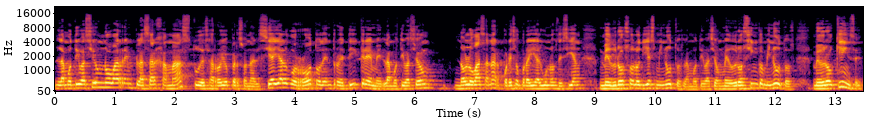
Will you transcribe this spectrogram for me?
La motivación no va a reemplazar jamás tu desarrollo personal. Si hay algo roto dentro de ti, créeme, la motivación no lo va a sanar. Por eso por ahí algunos decían, me duró solo 10 minutos la motivación, me duró 5 minutos, me duró 15.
